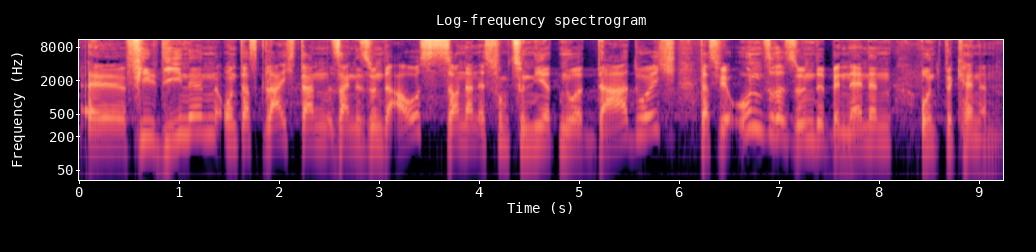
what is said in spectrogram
äh, viel dienen und das gleicht dann seine Sünde aus, sondern es funktioniert nur dadurch, dass wir unsere Sünde benennen und bekennen.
